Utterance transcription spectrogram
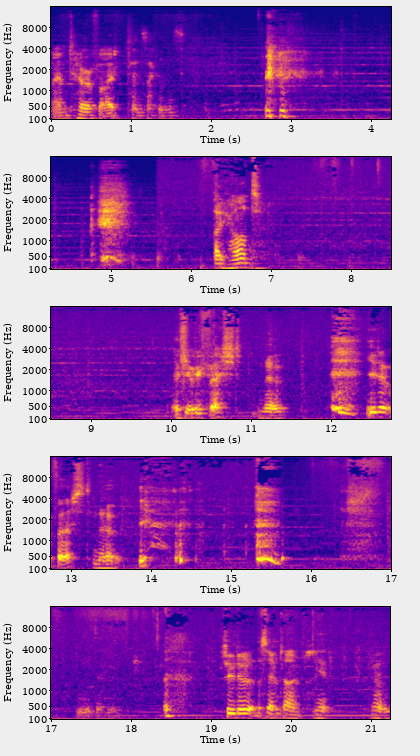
I am terrified. Ten seconds. I can't. If you refreshed. No. You do it first. No. Should we do it at the same time? yeah. Go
